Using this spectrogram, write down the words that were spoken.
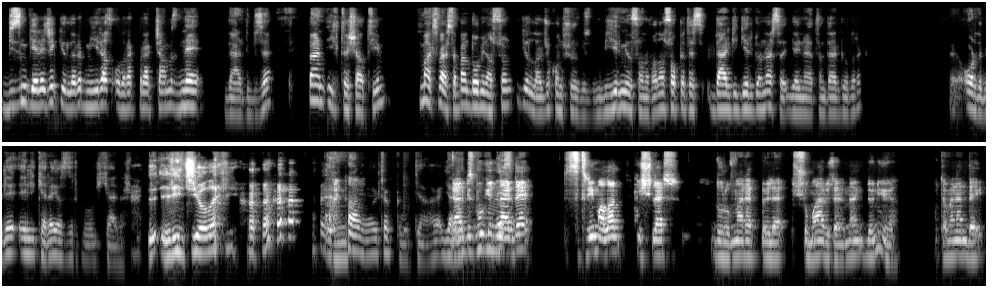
bizim gelecek yıllara miras olarak bırakacağımız ne derdi bize? Ben ilk taşı atayım. Max Verstappen dominasyon yıllarca konuşuruz biz bunu. Bir 20 yıl sonra falan Sokrates dergi geri dönerse yayın hayatına dergi olarak e, orada bile 50 kere yazılır bu hikayeler. Linç yiyorlar. Aynen. Abi o çok komik ya. Yani, Yani biz bugünlerde stream alan işler, durumlar hep böyle Schumacher üzerinden dönüyor ya. Muhtemelen de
